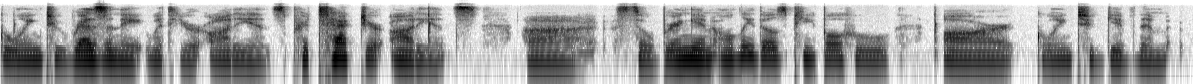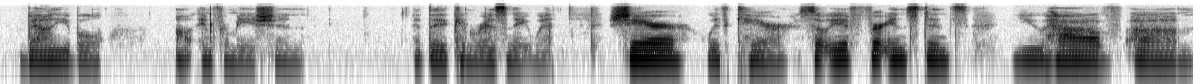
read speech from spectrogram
going to resonate with your audience. Protect your audience. Uh, so bring in only those people who are going to give them valuable uh, information that they can resonate with. Share with care. So, if, for instance, you have um,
